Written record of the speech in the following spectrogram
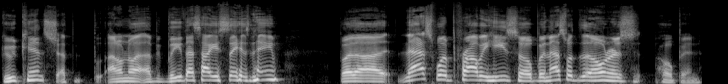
Gutekunst. I, I don't know, I believe that's how you say his name. But uh, that's what probably he's hoping. That's what the owner's hoping.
